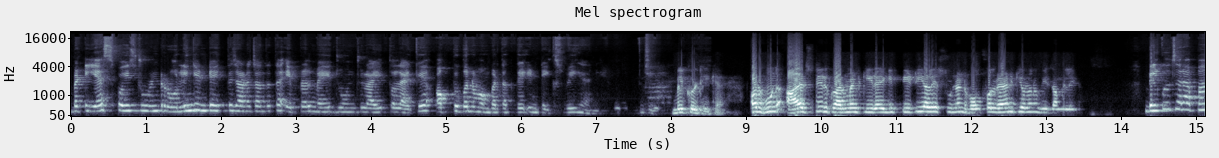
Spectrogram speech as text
ਬਟ ਯੈਸ ਕੋਈ ਸਟੂਡੈਂਟ ਰੋਲਿੰਗ ਇਨਟੇਕ ਤੇ ਜਾਣਾ ਚਾਹੁੰਦਾ ਤਾਂ April ਮਈ ਜੂਨ ਜੁਲਾਈ ਤੋਂ ਲੈ ਕੇ ਅਕਤੂਬਰ ਨਵੰਬਰ ਤੱਕ ਦੇ ਇਨਟੇਕਸ ਵੀ ਹੈ ਨੇ ਜੀ ਬਿਲਕੁਲ ਠੀਕ ਹੈ ਔਰ ਹੁਣ ਆਇਲਟਸ ਦੀ ਰਿਕੁਆਇਰਮੈਂਟ ਕੀ ਰਹੇਗੀ ਪੀਟੀ ਵਾਲੇ ਸਟੂਡੈਂਟ ਹੋਪਫੁਲ ਰਹਿਣ ਕਿ ਉਹਨਾਂ ਨੂੰ ਵੀਜ਼ਾ ਮਿਲੇਗਾ ਬਿਲਕੁਲ ਸਰ ਆਪਾਂ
